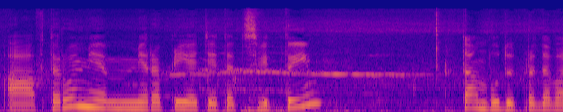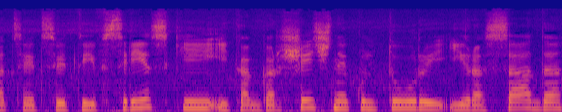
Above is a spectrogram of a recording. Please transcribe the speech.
А второе мероприятие это цветы. Там будут продаваться и цветы в срезке, и как горшечные культуры, и рассада,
